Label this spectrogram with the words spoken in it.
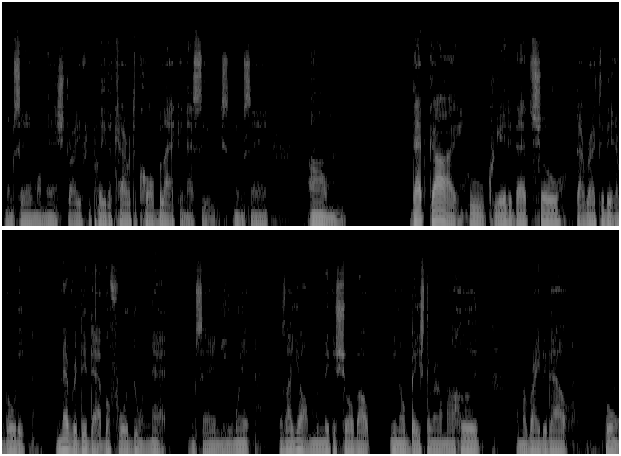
You know what I'm saying? My man Strife, he played a character called Black in that series. You know what I'm saying? Um, that guy who created that show, directed it, and wrote it, never did that before doing that. You know what I'm saying? He went, was like, yo, I'm gonna make a show about, you know, based around my hood. I'm gonna write it out. Boom.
